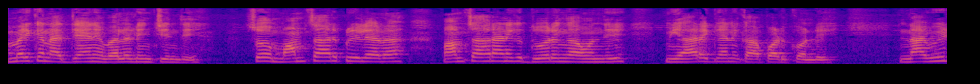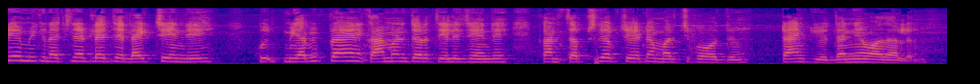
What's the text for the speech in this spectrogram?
అమెరికన్ అధ్యయనం వెల్లడించింది. సో మాంసాహార ప్రియులారా మాంసాహారానికి దూరంగా ఉంది మీ ఆరోగ్యాన్ని కాపాడుకోండి. నా వీడియో మీకు నచ్చినట్లయితే లైక్ చేయండి. మీ అభిప్రాయాన్ని కామెంట్ ద్వారా తెలియజేయండి. కానీ సబ్స్క్రైబ్ చేయడం మర్చిపోవద్దు. Thank you. ధన్యవాదాలు.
